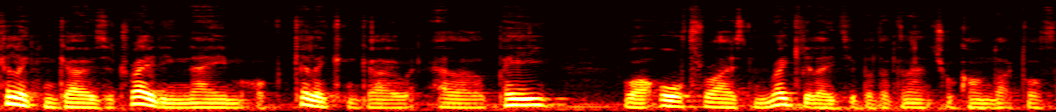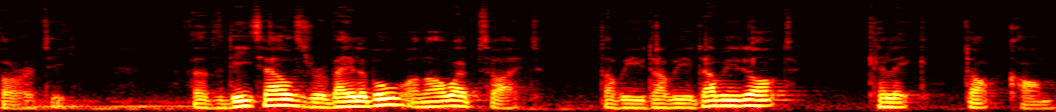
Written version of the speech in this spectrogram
Killik & Co is a trading name of Killik & Co LLP, who are authorised and regulated by the Financial Conduct Authority. Further details are available on our website, www.killik.com.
